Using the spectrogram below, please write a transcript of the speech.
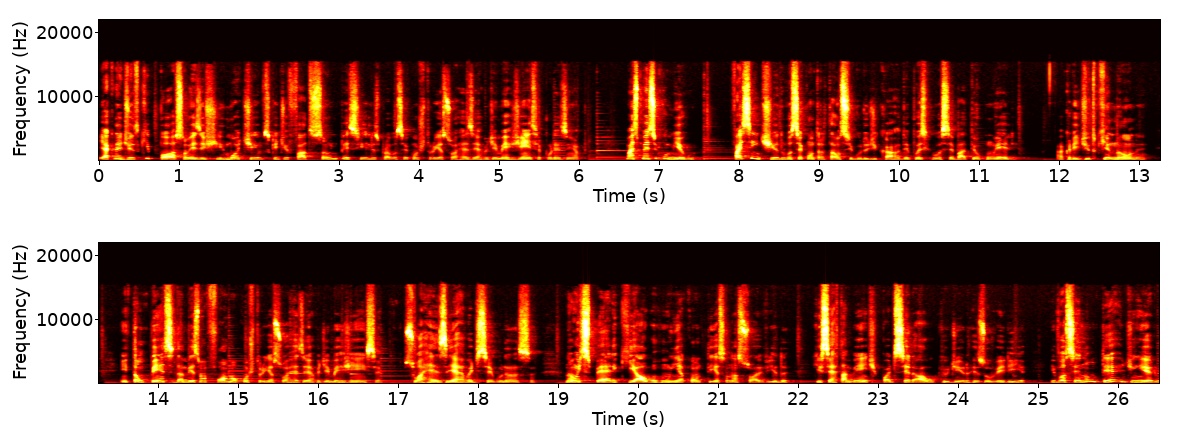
E acredito que possam existir motivos que de fato são empecilhos para você construir a sua reserva de emergência, por exemplo. Mas pense comigo, faz sentido você contratar um seguro de carro depois que você bateu com ele? Acredito que não, né? Então pense da mesma forma ao construir a sua reserva de emergência, sua reserva de segurança. Não espere que algo ruim aconteça na sua vida, que certamente pode ser algo que o dinheiro resolveria, e você não ter dinheiro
